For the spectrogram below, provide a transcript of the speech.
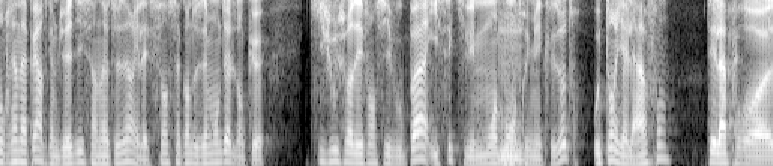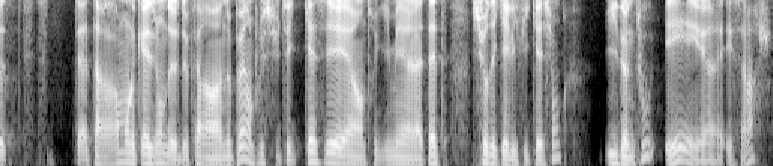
ont rien à perdre, comme tu l'as dit, c'est un outsider. Il est 152e mondial. Donc, euh, qui joue sur défensive ou pas, il sait qu'il est moins bon Mm. entre guillemets que les autres. Autant y aller à fond. T'es là pour. euh, c'est- T'as rarement l'occasion de, de faire un open. En plus, tu t'es cassé entre guillemets à la tête sur des qualifications. Il donne tout et, euh, et ça marche.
